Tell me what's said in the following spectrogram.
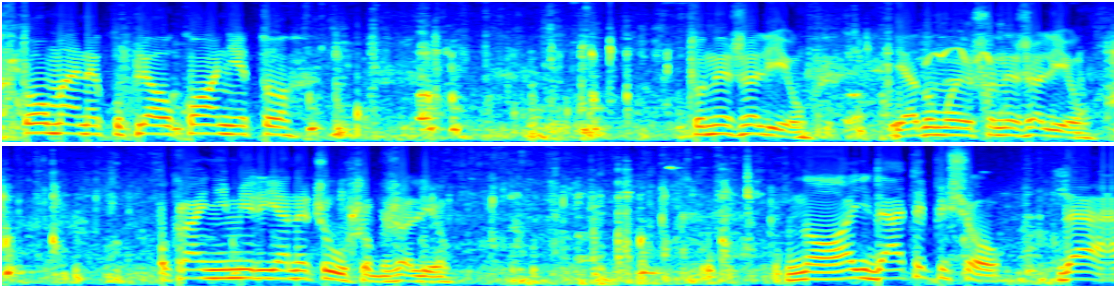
Хто в мене купляв коні, то, то не жалів. Я думаю, що не жалів. По крайній мірі я не чув, щоб жалів. Ну, і де ти пішов? Де?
